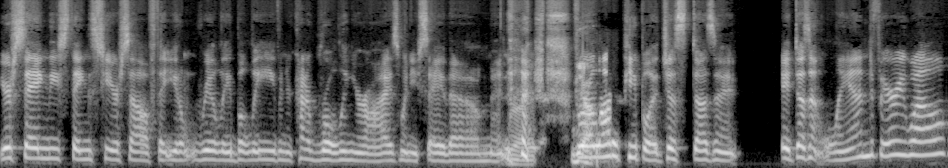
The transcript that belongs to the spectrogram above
you're saying these things to yourself that you don't really believe and you're kind of rolling your eyes when you say them. And right. for yeah. a lot of people, it just doesn't it doesn't land very well.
